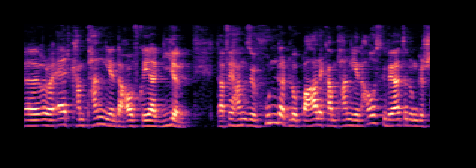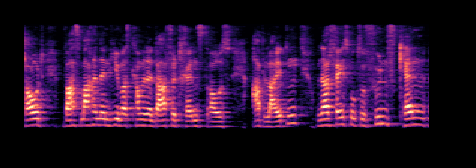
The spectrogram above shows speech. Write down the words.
äh, oder Ad-Kampagnen darauf reagieren. Dafür haben sie 100 globale Kampagnen ausgewertet und geschaut, was machen denn die was kann man denn da für Trends daraus ableiten. Und da hat Facebook so fünf Kern,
